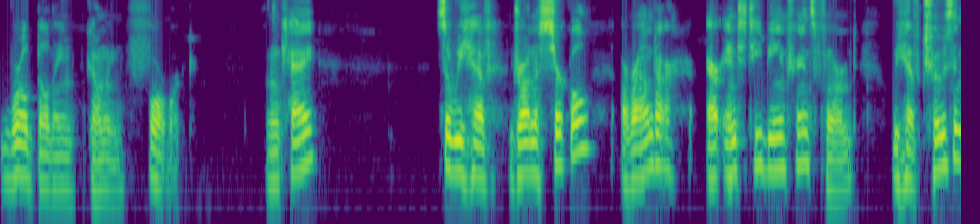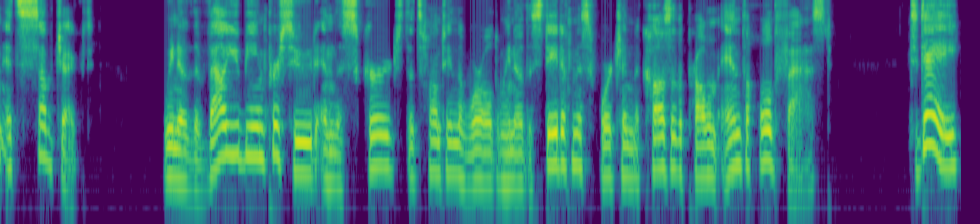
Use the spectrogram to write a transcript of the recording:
world building going forward. Okay? So we have drawn a circle around our, our entity being transformed. We have chosen its subject. We know the value being pursued and the scourge that's haunting the world. We know the state of misfortune, the cause of the problem, and the holdfast. Today,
